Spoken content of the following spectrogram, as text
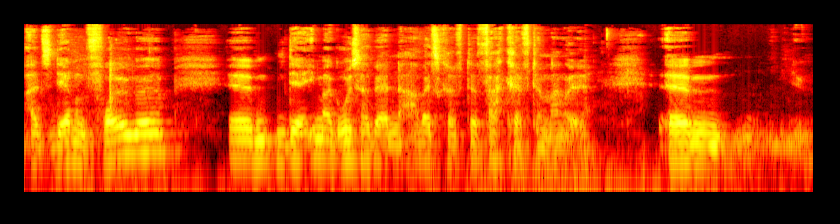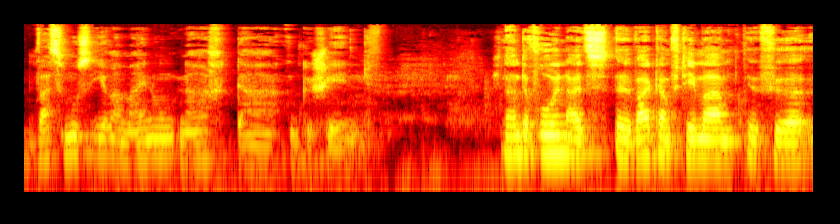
als deren Folge der immer größer werdende Arbeitskräfte, Fachkräftemangel. Was muss Ihrer Meinung nach da geschehen? Ich nannte vorhin als äh, Wahlkampfthema für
